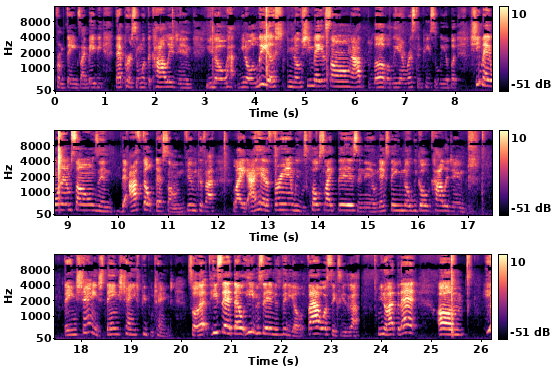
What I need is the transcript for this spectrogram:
from things. Like maybe that person went to college and you know you know Aaliyah you know she made a song. I love Aaliyah and rest in peace Aaliyah. But she made one of them songs and I felt that song. You feel me? Because I like I had a friend we was close like this and then next thing you know we go to college and pff, things change. Things change people change. So that he said that he even said in this video five or six years ago. You know after that um he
